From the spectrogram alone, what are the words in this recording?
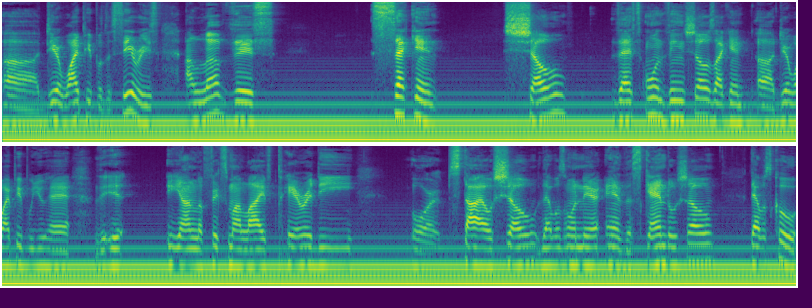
uh, Dear White People, the series, I love this second show that's on these shows. Like in uh, Dear White People, you had the Iyanla Fix My Life parody or style show that was on there and the Scandal show. That was cool.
